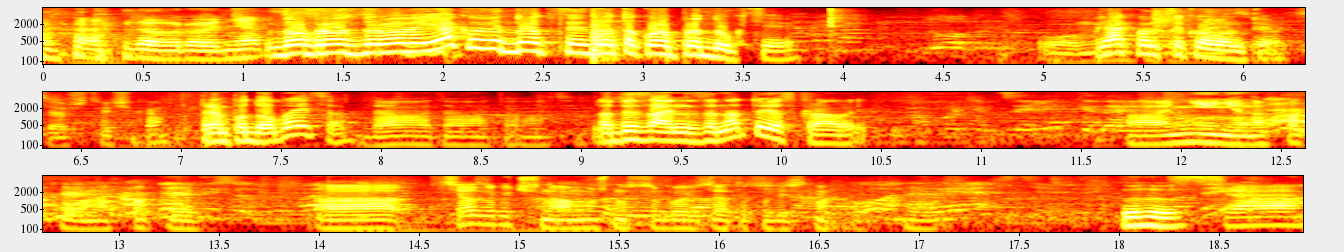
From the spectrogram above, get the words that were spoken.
Доброго дня. Доброго здоров'я. Як ви відноситесь до такої продукції? О, мені Як вам ці подобається колонки? Ця штучка. Прям подобається? Да, да, да. А дизайн не занадто яскравий? А, ні, ні, навпаки, навпаки. А, ця зручна, можна з собою взяти кудись на кухню. Угу. Ця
